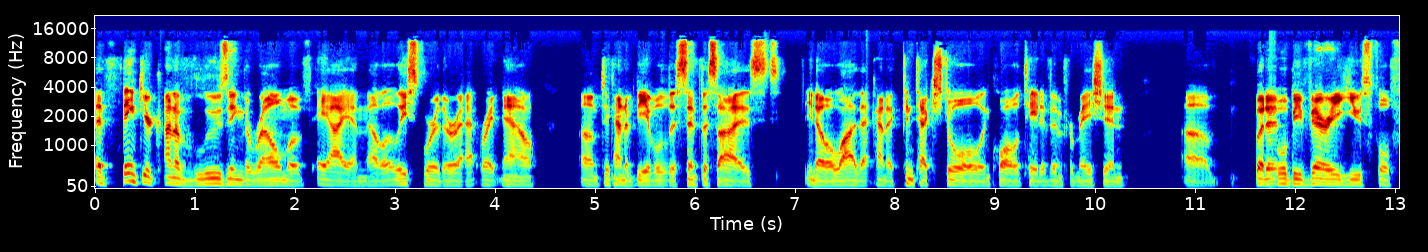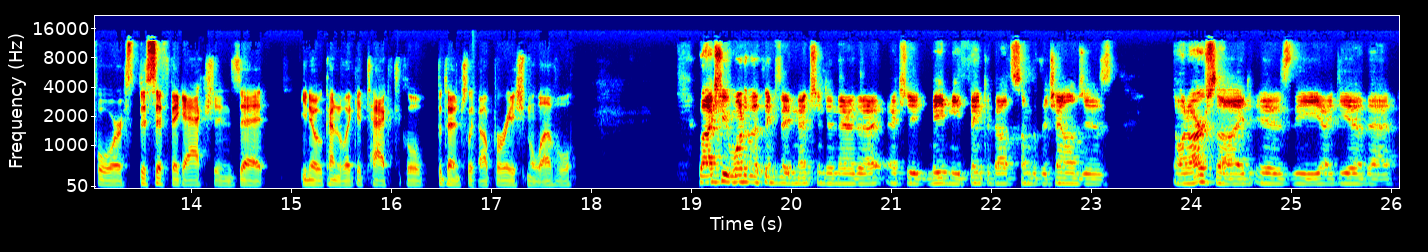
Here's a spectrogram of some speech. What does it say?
I think you're kind of losing the realm of AI ML, at least where they're at right now, um, to kind of be able to synthesize, you know, a lot of that kind of contextual and qualitative information. Uh, but it will be very useful for specific actions that you know, kind of like a tactical, potentially operational level. Well, actually, one of the things they mentioned in there that actually made me think about some of the challenges on our side is the idea that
